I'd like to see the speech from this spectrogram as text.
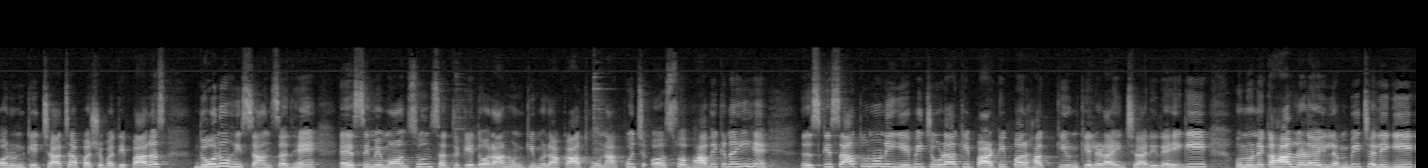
और उनके चाचा पशुपति पारस दोनों ही सांसद हैं। ऐसे में मानसून सत्र के दौरान उनकी मुलाकात होना कुछ अस्वाभाविक नहीं है। इसके साथ उन्होंने ये भी जोड़ा कि पार्टी पर हक की उनकी लड़ाई जारी रहेगी। उन्होंने कहा, लड़ाई लंबी चलेगी।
